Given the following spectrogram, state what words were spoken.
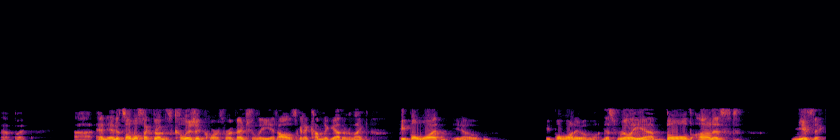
that, But uh, and and it's almost like they're on this collision course where eventually it all is going to come together. Like people want, you know, people want to this really uh, bold, honest music,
